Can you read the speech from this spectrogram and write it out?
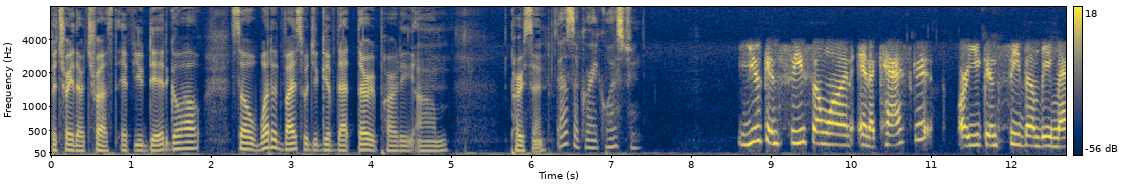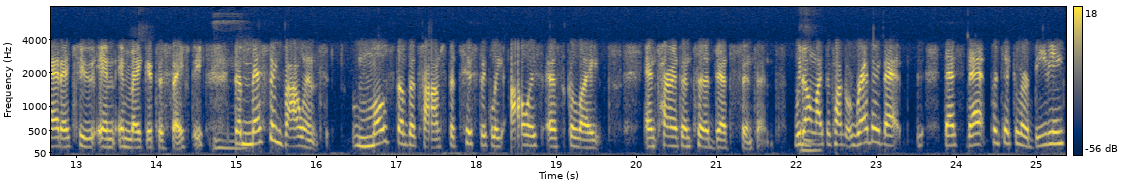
betray their trust if you did go out. So what advice would you give that third party um person? That's a great question. You can see someone in a casket or you can see them be mad at you and, and make it to safety. Mm-hmm. Domestic violence, most of the time, statistically, always escalates and turns into a death sentence. We don't mm. like to talk whether that that's that particular beating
